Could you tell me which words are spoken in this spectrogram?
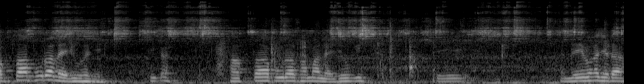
ਹਫਤਾ ਪੂਰਾ ਲੈ ਜੂ ਹਜੇ ਠੀਕ ਆ। ਹਫਤਾ ਪੂਰਾ ਸਮਾਂ ਲੈ ਜਾਊਗੀ। ਤੇ ਲੇਵਾ ਜਿਹੜਾ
